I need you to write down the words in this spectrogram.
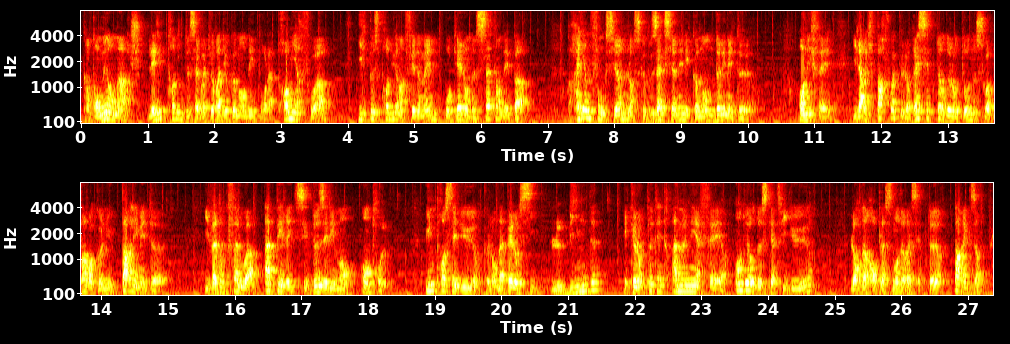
Quand on met en marche l'électronique de sa voiture radiocommandée pour la première fois, il peut se produire un phénomène auquel on ne s'attendait pas. Rien ne fonctionne lorsque vous actionnez les commandes de l'émetteur. En effet, il arrive parfois que le récepteur de l'auto ne soit pas reconnu par l'émetteur. Il va donc falloir appairer ces deux éléments entre eux. Une procédure que l'on appelle aussi le bind et que l'on peut être amené à faire en dehors de ce cas de figure lors d'un remplacement de récepteur par exemple.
